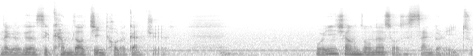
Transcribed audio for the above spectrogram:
那个真的是看不到尽头的感觉。我印象中那时候是三个人一组，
